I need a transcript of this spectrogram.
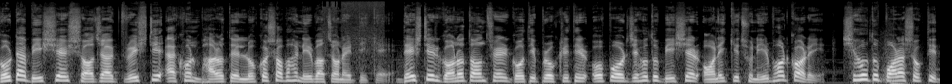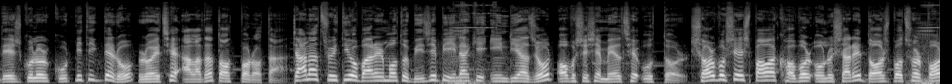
গোটা বিশ্বের সজাগ দৃষ্টি এখন ভারতের লোকসভা নির্বাচনের দিকে। দেশটির গণতন্ত্রের গতি প্রকৃতির ওপর যেহেতু বিশ্বের অনেক কিছু নির্ভর করে, সেহেতু পরাশক্তি দেশগুলোর কূটনীতিকদেরও রয়েছে আলাদা তৎপরতা। টানা তৃতীয়বারের মতো বিজেপি নাকি ইন্ডিয়া জোট, অবশেষে মেলছে উত্তর। সর্বশেষ পাওয়া খবর অনুসারে দশ বছর পর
